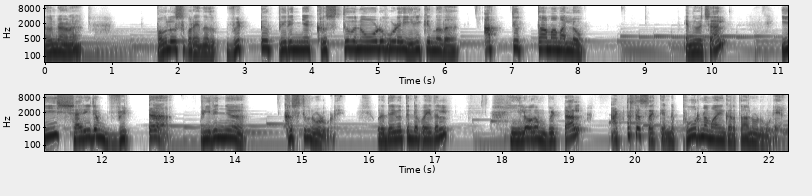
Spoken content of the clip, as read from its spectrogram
അതുകൊണ്ടാണ് പൗലോസ് പറയുന്നത് വിട്ട് പിരിഞ്ഞ് ക്രിസ്തുവിനോടുകൂടെ ഇരിക്കുന്നത് അത്യുത്തമമല്ലോ. എന്ന് വെച്ചാൽ ഈ ശരീരം വിട്ട് പിരിഞ്ഞ് ക്രിസ്തുവിനോടുകൂടെ. ഒരു ദൈവത്തിന്റെ പൈതൽ ഈ ലോകം വിട്ടാൽ അടുത്ത സെക്കൻഡ് പൂർണമായും കർത്താവിനോട് കൂടെയാണ്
